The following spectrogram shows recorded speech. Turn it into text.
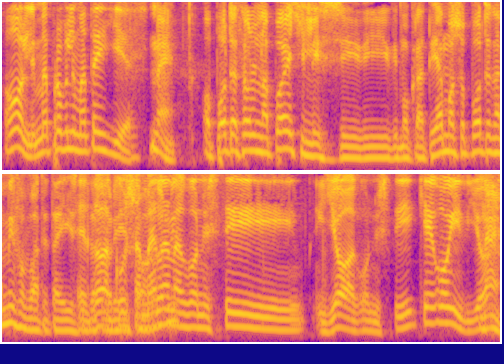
Όλοι με προβλήματα υγείας. Ναι. Οπότε θέλω να πω έχει λύσεις η δημοκρατία μας, οπότε να μην φοβάται τα ίσια Εδώ ακούσαμε έναν αγωνιστή, γιο αγωνιστή και ο ίδιος Ναι.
